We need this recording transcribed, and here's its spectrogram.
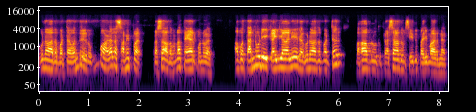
ரகுநாத பட்டா வந்து ரொம்ப அழகா சமைப்பார். பிரசாதம் எல்லாம் தயார் பண்ணுவார். அப்ப தன்னுடைய கையாலே ரகுநாத பட்டர் மகாபிரபுக்கு பிரசாதம் செய்து பரிமாறினார்.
